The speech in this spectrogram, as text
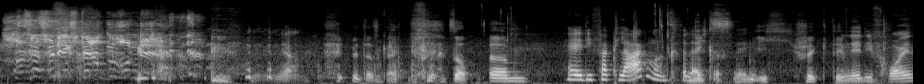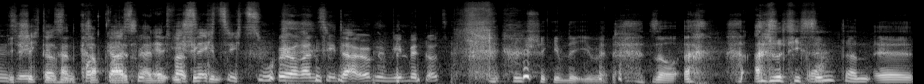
ist das für eine Expertenrunde? Ja. Ich finde das geil. So, ähm, Hey, die verklagen uns vielleicht nix. deswegen. Ich schick dem. Nee, die freuen ich sich, dem dass ein Herrn Podcast Krabbeis mit eine. etwa Ich schick ihm, 60 Zuhörern sie da irgendwie benutzt. Ich schicke ihm eine E-Mail. So, also die sind dann äh,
